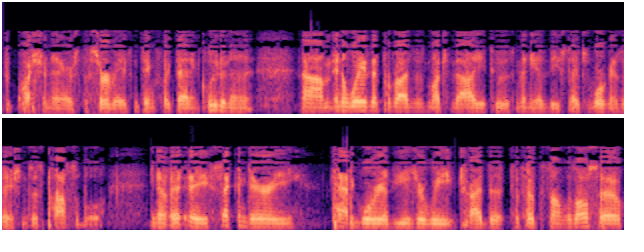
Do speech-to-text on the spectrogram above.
the, questionnaires, the surveys, and things like that included in it, um, in a way that provides as much value to as many of these types of organizations as possible. You know, a, a secondary category of user we tried to, to focus on was also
